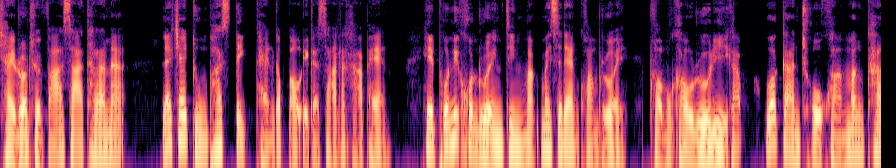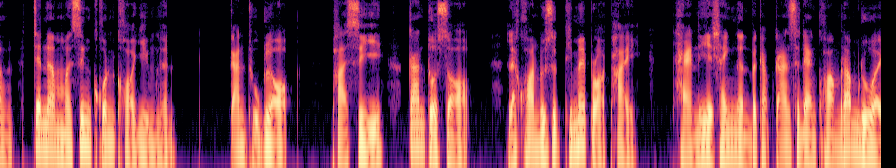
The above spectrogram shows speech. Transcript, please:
ใช้รถไฟฟ้าสาธารณะ และใช้ถุงพลาสติกแทนกระเป๋าเอกสารราคาแพงเหตุผลที่คนรวยจริงๆมักไม่แสดงความรวย เพราะพวกเขารู้ดีครับว่าการโชว์ความมั่งคั่ง จะนำมาซึ่งคนขอยืมเงิน การถูกหลอก ภาษี การตรวจสอบ และความรู้สึกที่ไม่ปลอดภัย แทนที่จะใช้เงินไปกับการแสดงความร่ำรวย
